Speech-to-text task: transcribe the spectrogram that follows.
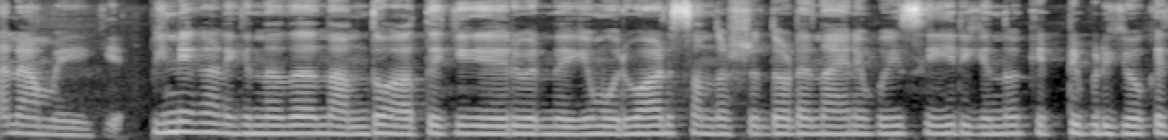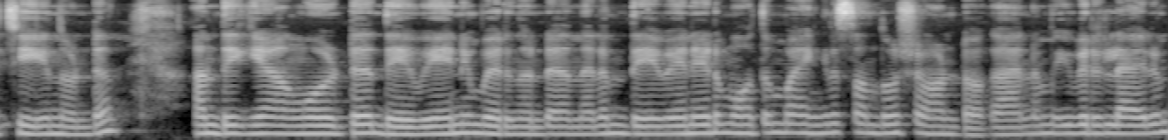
അനാമയ്ക്ക്. പിന്നെ കാണിക്കുന്നത് നന്ദു അകത്തേക്ക് കയറി വരുന്നേക്കും ഒരുപാട് സന്തോഷത്തോടെ നയനെ പോയി സ്വീകരിക്കുന്നു കെട്ടിപ്പിടിക്കുകയൊക്കെ ചെയ്യുന്നുണ്ട്. അന്തേക്ക് അങ്ങോട്ട് ദേവേനയും വരുന്നുണ്ട്. അന്നേരം ദേവേനയുടെ മുഖത്തും ഭയങ്കര സന്തോഷമാണ് കേട്ടോ കാരണം ഇവരെല്ലാവരും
